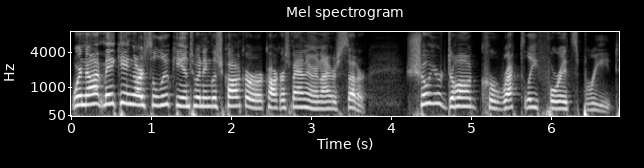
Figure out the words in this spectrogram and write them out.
We're not making our Saluki into an English cocker or a cocker spaniel or an Irish setter. Show your dog correctly for its breed.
